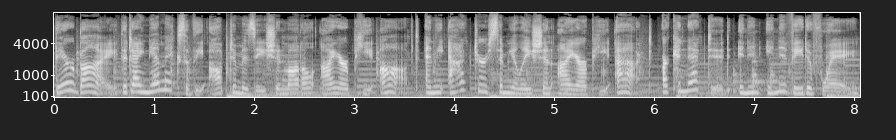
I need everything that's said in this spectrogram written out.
Thereby, the dynamics of the optimization model IRP Opt and the actor simulation IRP Act are connected in an innovative way.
